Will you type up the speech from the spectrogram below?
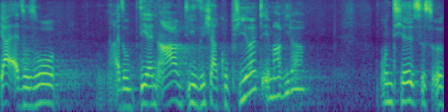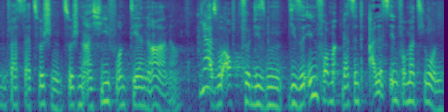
ja, also so, also DNA, die sich ja kopiert immer wieder. Und hier ist es irgendwas dazwischen, zwischen Archiv und DNA. Ne? Ja. Also auch für diesen, diese Informa das sind alles Informationen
